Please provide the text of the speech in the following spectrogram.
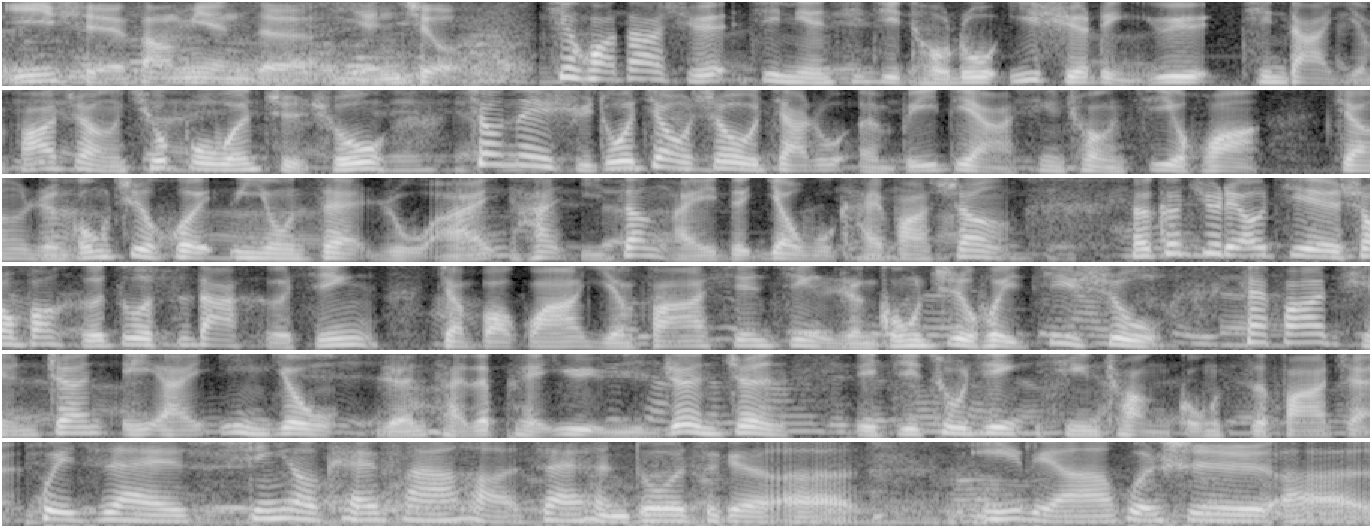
医学方面的研究。清华大学近年积极投入医学领域，清大研发长邱博文指出，校内许多教授加入 NVIDIA 新创计划。将人工智慧运用在乳癌和胰脏癌的药物开发上。而根据了解，双方合作四大核心将包括研发先进人工智慧技术、开发前瞻 AI 应用、人才的培育与认证，以及促进新创公司发展。会在新药开发哈，在很多这个呃医疗，或者是呃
